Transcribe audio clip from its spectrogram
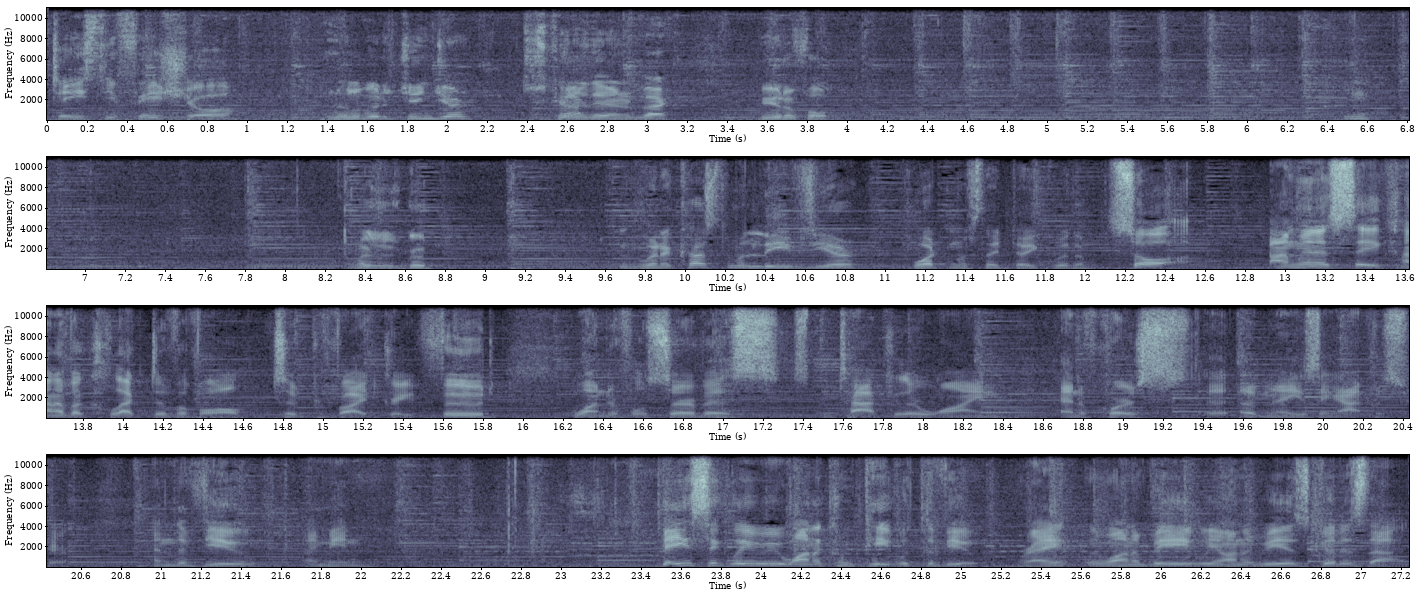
tasty fish or A little bit of ginger. Just get it there in the back. Beautiful. Mm. This is good. When a customer leaves here, what must they take with them? So I'm going to say kind of a collective of all to provide great food, wonderful service, spectacular wine, and of course, amazing atmosphere. And the view, I mean, basically we want to compete with the view, right? We want to be we want to be as good as that.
